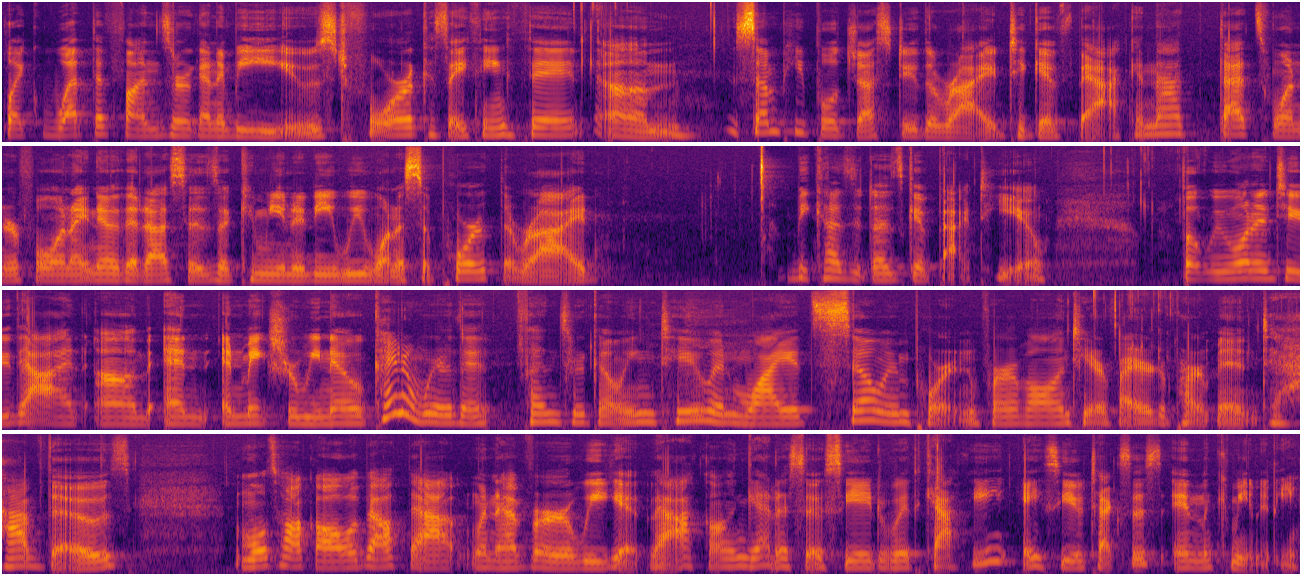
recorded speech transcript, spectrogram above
like what the funds are going to be used for because I think that um, some people just do the ride to give back, and that that's wonderful. And I know that us as a community, we want to support the ride because it does give back to you. But we want to do that um, and and make sure we know kind of where the funds are going to and why it's so important for a volunteer fire department to have those. And we'll talk all about that whenever we get back on Get Associated with Cathie, ACO Texas, in the community.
